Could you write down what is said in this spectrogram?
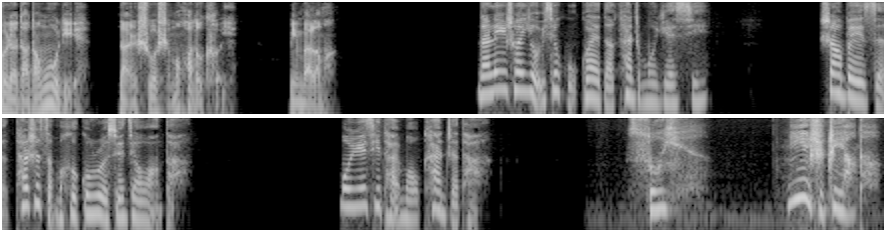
为了达到目的，男人说什么话都可以，明白了吗？”南离川有一些古怪的看着莫渊熙，上辈子他是怎么和龚若轩交往的？莫渊熙抬眸看着他，所以你也是这样的？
